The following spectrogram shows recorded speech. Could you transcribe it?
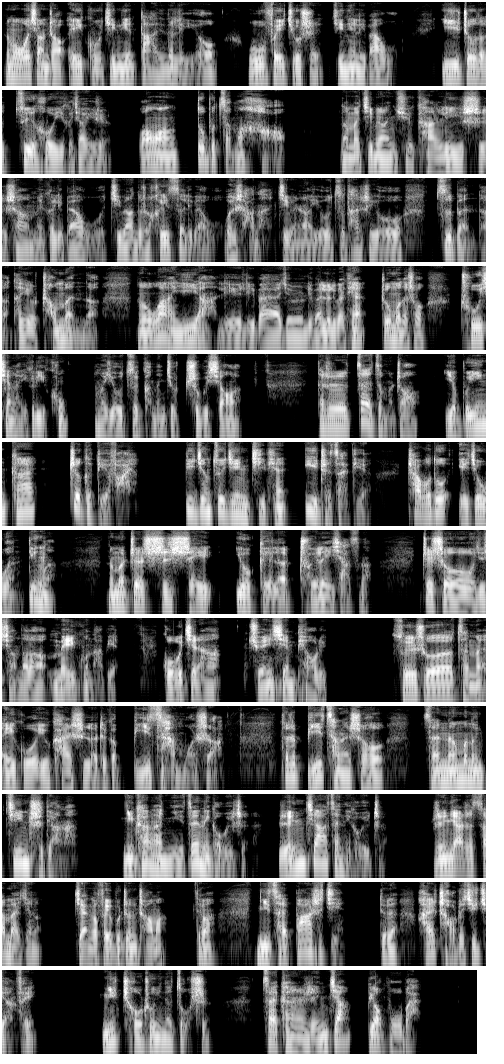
那么我想找 A 股今天大跌的理由，无非就是今天礼拜五，一周的最后一个交易日，往往都不怎么好。那么基本上你去看历史上每个礼拜五基本上都是黑色礼拜五，为啥呢？基本上游资它是有资本的，它有成本的。那么万一啊礼礼拜就是礼拜六、礼拜天周末的时候出现了一个利空，那么游资可能就吃不消了。但是再怎么着也不应该这个跌法呀，毕竟最近几天一直在跌，差不多也就稳定了。那么这是谁又给了锤了一下子呢？这时候我就想到了美股那边，果不其然啊，全线飘绿。所以说，咱们 A 股又开始了这个比惨模式啊。但是比惨的时候，咱能不能矜持点呢？你看看你在哪个位置，人家在哪个位置？人家是三百斤了，减个肥不正常吗？对吧？你才八十斤，对不对？还吵着去减肥，你瞅瞅你的走势，再看人家标普五百，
